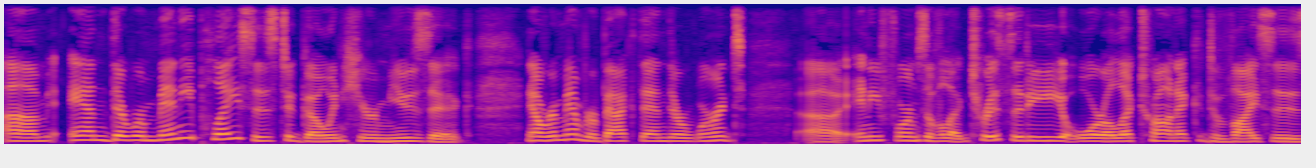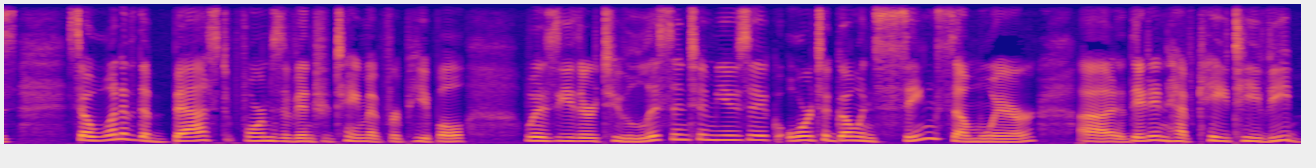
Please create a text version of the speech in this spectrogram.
um, and there were many places to go and hear music. Now, remember, back then there weren't uh, any forms of electricity or electronic devices. So, one of the best forms of entertainment for people was either to listen to music or to go and sing somewhere. Uh, they didn't have KTV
